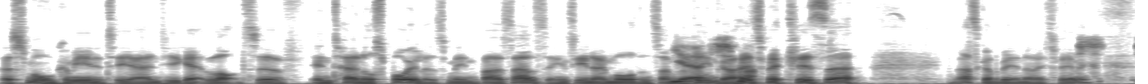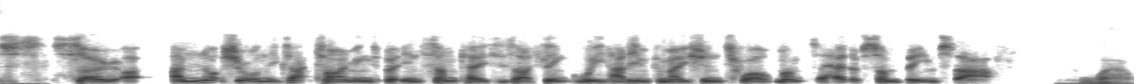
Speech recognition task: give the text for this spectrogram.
a small community, and you get lots of internal spoilers. I mean, by the sounds of things, you know more than some yes, of the team guys, which is uh, that's got to be a nice feeling. So I, I'm not sure on the exact timings, but in some cases, I think we had information 12 months ahead of some Veeam staff. Wow,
